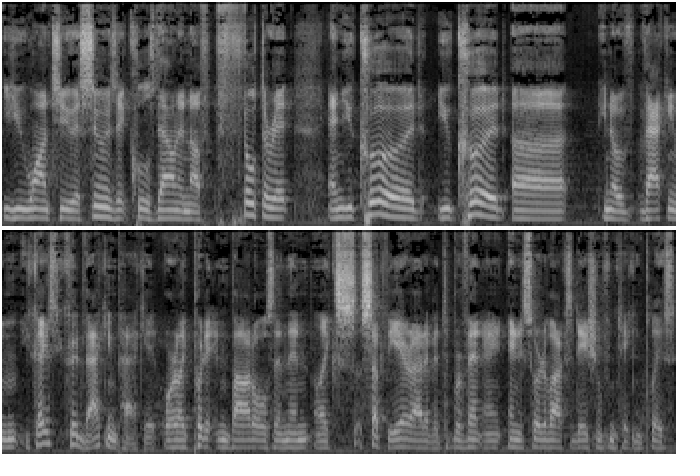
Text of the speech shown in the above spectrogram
you want to, as soon as it cools down enough, filter it. And you could you could uh, you know, vacuum. You guys could vacuum pack it, or like put it in bottles and then like suck the air out of it to prevent any, any sort of oxidation from taking place.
